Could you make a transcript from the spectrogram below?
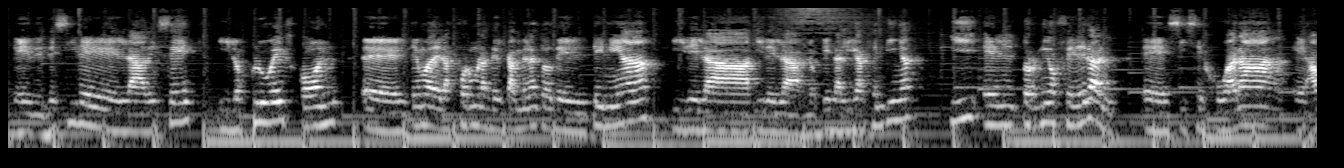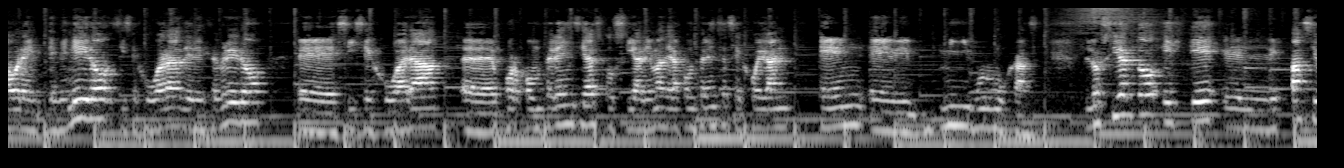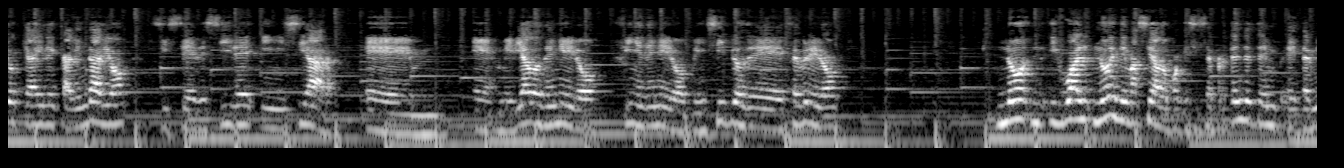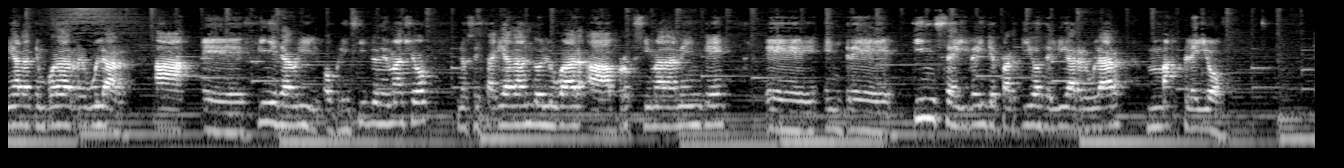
decide la ADC y los clubes con eh, el tema de las fórmulas del campeonato del TNA y de la y de la lo que es la Liga Argentina y el torneo federal eh, si se jugará eh, ahora en, desde enero si se jugará desde febrero eh, si se jugará eh, por conferencias o si además de las conferencias se juegan en mini burbujas. Lo cierto es que el espacio que hay de calendario, si se decide iniciar mediados de enero, fines de enero, principios de febrero, no, igual no es demasiado, porque si se pretende eh, terminar la temporada regular a eh, fines de abril o principios de mayo, nos estaría dando lugar a aproximadamente eh, entre 15 y 20 partidos de liga regular más playoff.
